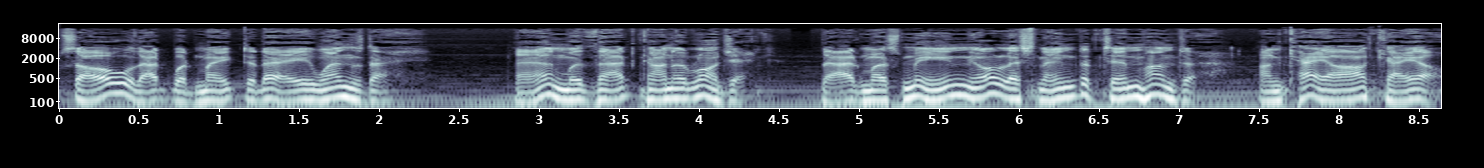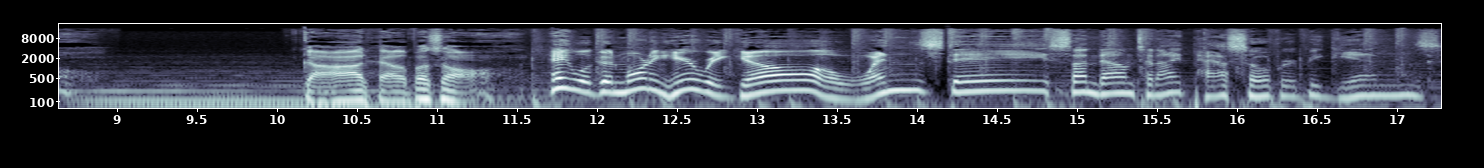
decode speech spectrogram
So that would make today Wednesday. And with that kind of logic, that must mean you're listening to Tim Hunter on KRKO. God help us all. Hey, well, good morning. Here we go. A Wednesday, sundown tonight. Passover begins.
